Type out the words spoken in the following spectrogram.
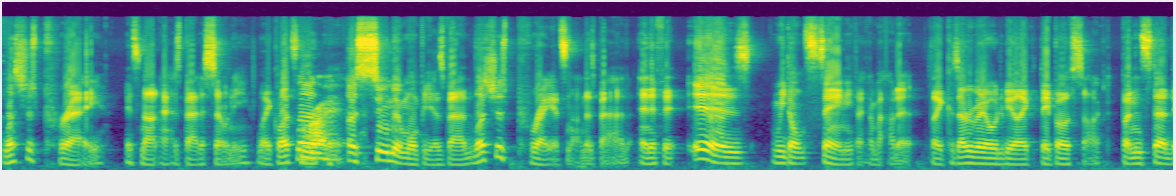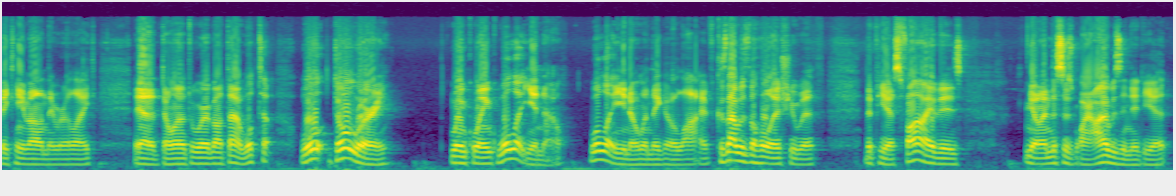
let's just pray it's not as bad as Sony. Like, let's not Right. assume it won't be as bad. Let's just pray it's not as bad. And if it is, we don't say anything about it. Like, because everybody would be like, they both sucked. But instead, they came out and they were like, yeah, don't have to worry about that. We'll tell, we'll, don't worry. Wink, wink. We'll let you know. We'll let you know when they go live. Because that was the whole issue with the PS5 is, you know, and this is why I was an idiot.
